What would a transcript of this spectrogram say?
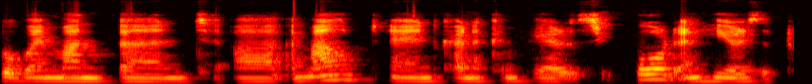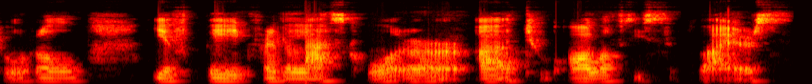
go by month and uh, amount and kind of compare this report. And here's the total you've paid for the last quarter uh, to all of these suppliers.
